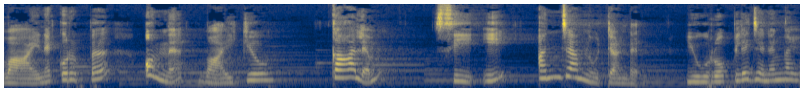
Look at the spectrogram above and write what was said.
വായനക്കുറിപ്പ് ഒന്ന് വായിക്കൂ. കാലം സിഇ അഞ്ചാം നൂറ്റാണ്ട്. യൂറോപ്പിലെ ജനങ്ങൾ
